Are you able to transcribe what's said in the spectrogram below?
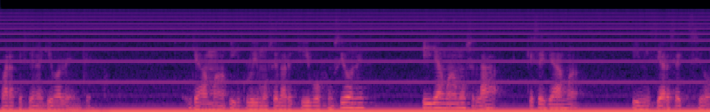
para que sean equivalentes llama incluimos el archivo funciones y llamamos la que se llama iniciar sección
